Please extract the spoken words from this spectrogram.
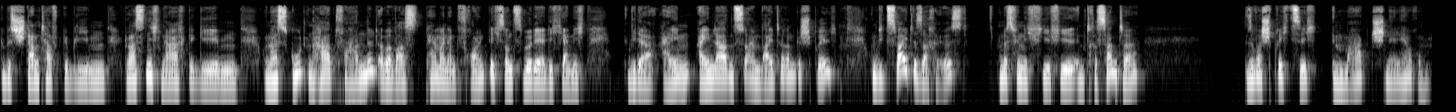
du bist standhaft geblieben, du hast nicht nachgegeben und hast gut und hart verhandelt, aber warst permanent freundlich, sonst würde er dich ja nicht wieder ein, einladen zu einem weiteren Gespräch. Und die zweite Sache ist, und das finde ich viel, viel interessanter, sowas spricht sich im Markt schnell herum.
